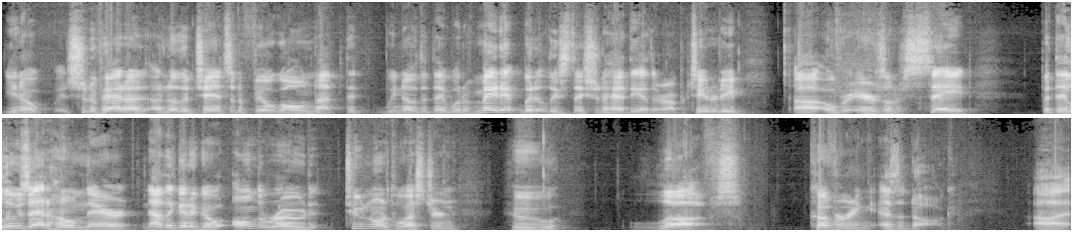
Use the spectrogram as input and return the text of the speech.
You know, it should have had a, another chance at a field goal. Not that we know that they would have made it, but at least they should have had the other opportunity uh, over Arizona State. But they lose at home there. Now they got to go on the road to Northwestern, who loves covering as a dog. Uh,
